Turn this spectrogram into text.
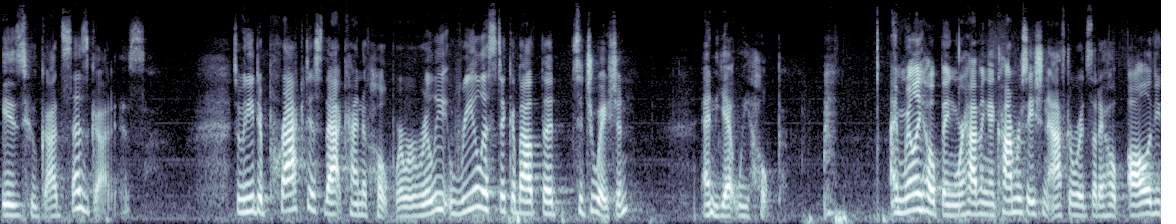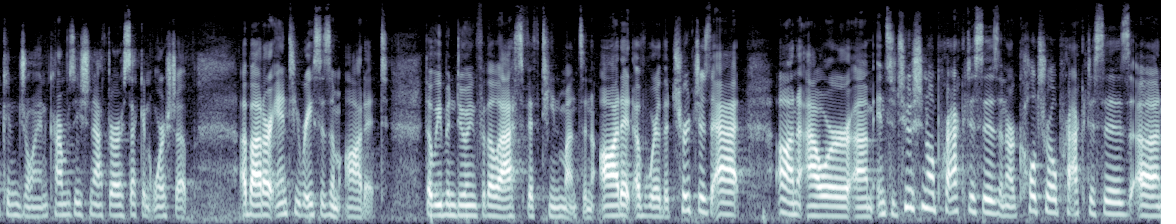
is who God says God is. So we need to practice that kind of hope where we're really realistic about the situation and yet we hope. I'm really hoping we're having a conversation afterwards that I hope all of you can join, conversation after our second worship about our anti racism audit that we've been doing for the last 15 months an audit of where the church is at on our um, institutional practices and our cultural practices uh,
